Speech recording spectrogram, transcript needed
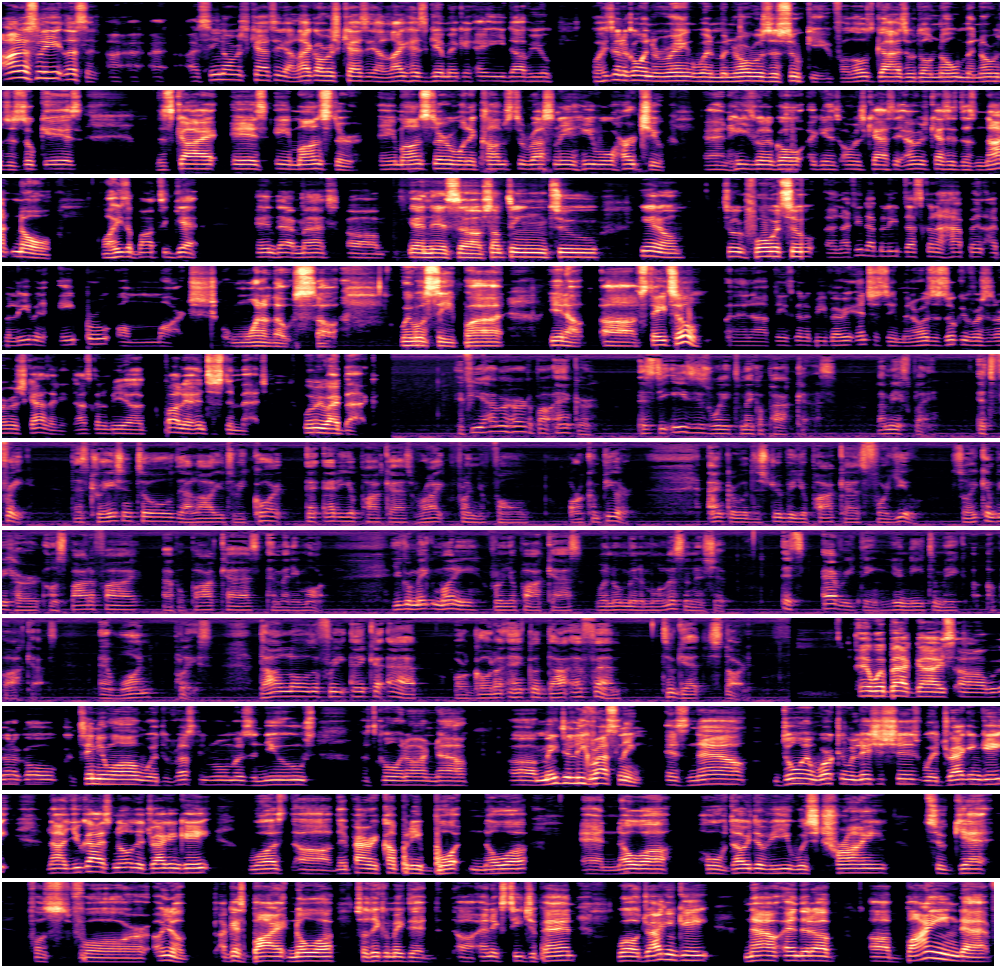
honestly, listen, I, I, I seen Orange Cassidy. I like Orange Cassidy. I like his gimmick in AEW. But he's gonna go in the ring with Minoru Suzuki. For those guys who don't know who Minoru Suzuki is, this guy is a monster. A monster when it comes to wrestling. He will hurt you. And he's gonna go against Orange Cassidy. Orange Cassidy does not know what he's about to get in that match. Um, and it's uh, something to, you know, to look forward to. And I think I believe that's going to happen. I believe in April or March, one of those. So we will see. But you know, uh, stay tuned. And I think it's going to be very interesting. Minoru Suzuki versus Orange Cassidy. That's going to be a probably an interesting match. We'll be right back. If you haven't heard about Anchor, it's the easiest way to make a podcast. Let me explain. It's free. There's creation tools that allow you to record and edit your podcast right from your phone or computer. Anchor will distribute your podcast for you so it can be heard on Spotify, Apple Podcasts, and many more. You can make money from your podcast with no minimal listenership. It's everything you need to make a podcast in one place. Download the free Anchor app or go to anchor.fm to get started. And we're back, guys. Uh, we're gonna go continue on with the wrestling rumors and news that's going on now. Uh, Major League Wrestling is now doing working relationships with Dragon Gate. Now, you guys know that Dragon Gate was uh, their parent company bought Noah, and Noah, who WWE was trying to get for for you know, I guess buy Noah so they can make that uh, NXT Japan. Well, Dragon Gate now ended up uh, buying that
